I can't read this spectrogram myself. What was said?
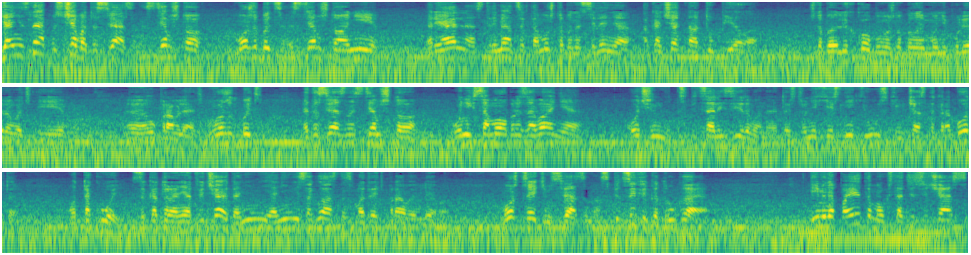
Я не знаю, с чем это связано. С тем, что, может быть, с тем, что они реально стремятся к тому, чтобы население окончательно отупело, чтобы легко бы можно было им манипулировать и э, управлять. Может быть, это связано с тем, что у них само образование очень специализированное, то есть у них есть некий узкий участок работы, вот такой, за который они отвечают, они, они не согласны смотреть вправо и влево. Может, с этим связано. Специфика другая. Именно поэтому, кстати, сейчас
